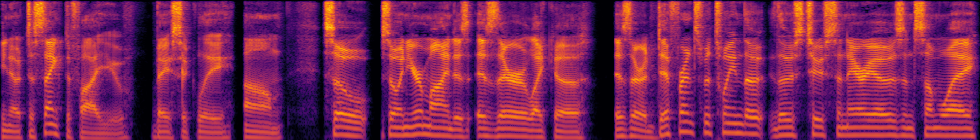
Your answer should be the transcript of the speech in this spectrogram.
you know, to sanctify you, basically. Um, so, so in your mind, is, is there like a, is there a difference between the, those two scenarios in some way?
